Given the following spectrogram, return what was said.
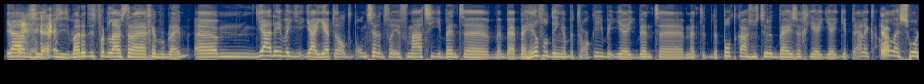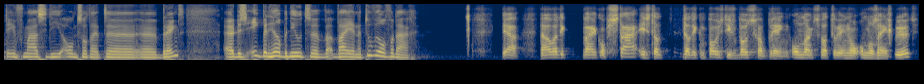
Ja, precies, precies. Maar dat is voor de luisteraar geen probleem. Um, ja, nee, ja, je hebt altijd ontzettend veel informatie. Je bent uh, bij, bij, heel veel dingen betrokken. Je, je, je bent uh, met de, podcast natuurlijk bezig. Je, je, je hebt eigenlijk ja. allerlei soorten informatie die ons altijd uh, brengt. dus ik ben heel benieuwd waar je naartoe wil vandaag. Ja, nou wat ik, waar ik op sta is dat, dat ik een positieve boodschap breng. Ondanks wat er in, om ons heen gebeurt.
